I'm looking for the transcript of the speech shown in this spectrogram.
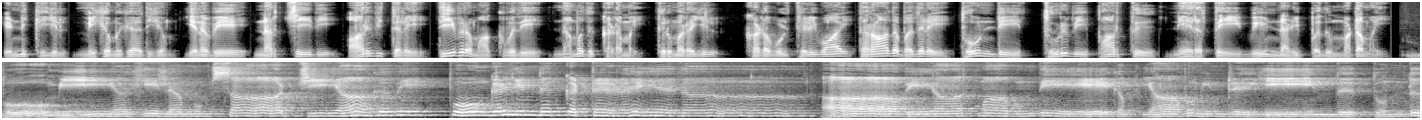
எண்ணிக்கையில் மிக மிக அதிகம். எனவே நற்செய்தி அறிவித்தலை தீவிரமாக்குவதே நமது கடமை. திருமறையில் கடவுள் தெளிவாய் தராத பதிலை தோண்டி துருவி பார்த்து நேரத்தை வீணடிப்பது மடமை. பூமி அகிலமும் சாட்சியாகவே போங்கள் இந்த கட்டளையதா. ஆவி ஆத்மாவும் தேகம் யாவும் இன்று ஈந்து துண்டு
